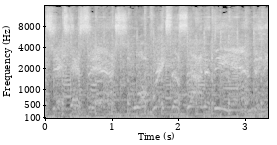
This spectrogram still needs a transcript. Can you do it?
166 What breaks us out at the end?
